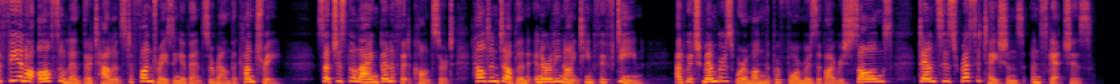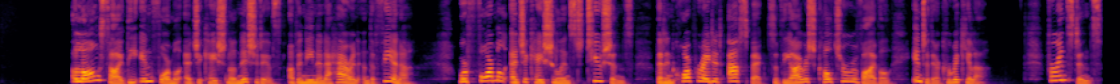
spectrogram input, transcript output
The Fianna also lent their talents to fundraising events around the country, such as the Lang Benefit Concert held in Dublin in early 1915, at which members were among the performers of Irish songs, dances, recitations, and sketches. Alongside the informal educational initiatives of Inghinidhe na hÉireann and the Fianna, were formal educational institutions that incorporated aspects of the Irish cultural revival into their curricula. For instance,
